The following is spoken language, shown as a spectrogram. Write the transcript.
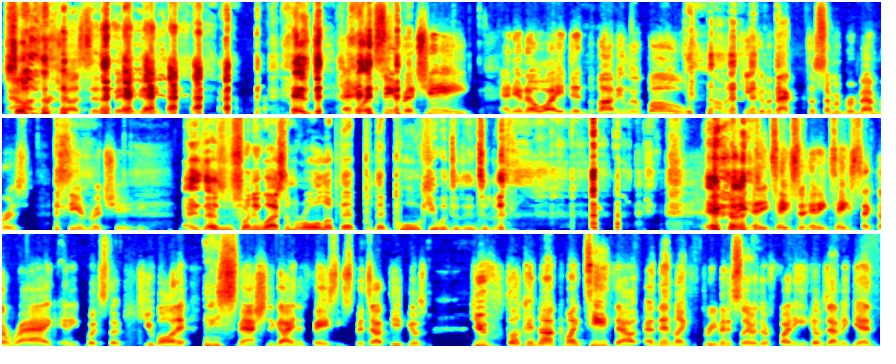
So, out for justice, baby. Anyone seen Richie? And you know why he did Bobby Lupo? I'm gonna keep coming back till someone remembers seeing Richie. Just funny watching them roll up that that pool cue into the into the. So he, and he takes it and he takes like the rag and he puts the cue ball in it and he smashes the guy in the face. He spits out teeth. He goes, "You fucking knocked my teeth out." And then like three minutes later, they're fighting. He comes at him again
